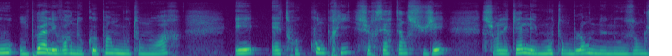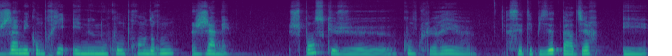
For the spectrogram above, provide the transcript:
où on peut aller voir nos copains moutons noirs et être compris sur certains sujets sur lesquels les moutons blancs ne nous ont jamais compris et ne nous comprendront jamais. Je pense que je conclurai euh, cet épisode par dire, et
